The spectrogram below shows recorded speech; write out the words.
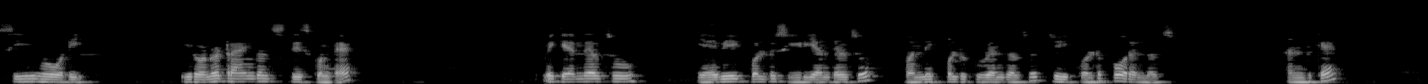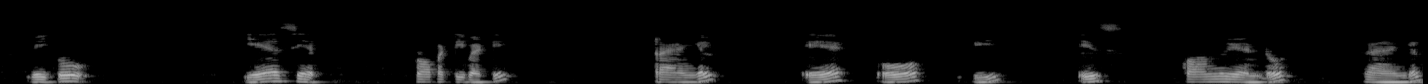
సిఓడి ఈ రెండు ట్రయాంగిల్స్ తీసుకుంటే మీకు ఏం తెలుసు ఏబి ఈక్వల్ టు సిడి అని తెలుసు. వన్ ఈక్వల్ టు టూ అని తెలుసు. త్రీ ఈక్వల్ టు ఫోర్ అని తెలుసు. అందుకే మీకు ఏఎస్ఏ ప్రాపర్టీ బట్టి triangle AOB is congruent to triangle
